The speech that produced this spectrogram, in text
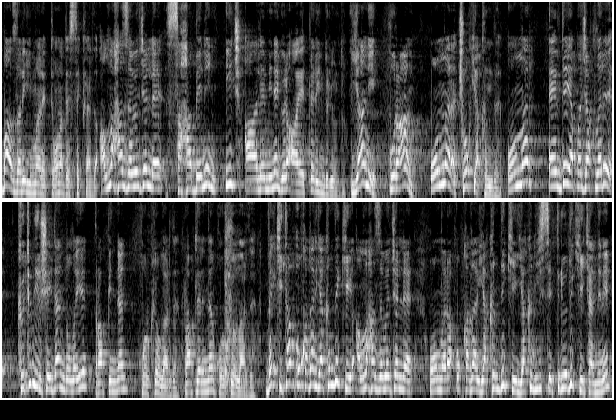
bazıları iman etti, ona destek verdi. Allah Azze ve Celle sahabenin iç alemine göre ayetler indiriyordu. Yani Kur'an onlara çok yakındı. Onlar evde yapacakları kötü bir şeyden dolayı Rabbinden korkuyorlardı. Rablerinden korkuyorlardı. Ve kitap o kadar yakındı ki Allah Azze ve Celle onlara o kadar yakındı ki, yakın hissettiriyordu ki kendini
